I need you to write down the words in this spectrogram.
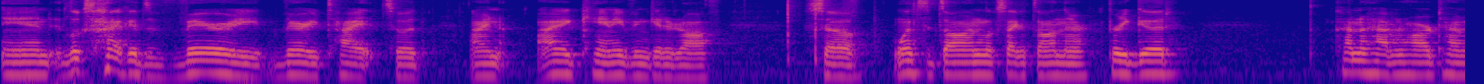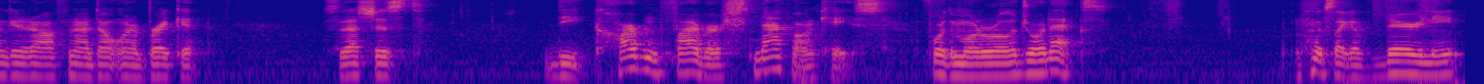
And it looks like it's very, very tight. So it, I, I can't even get it off. So once it's on, looks like it's on there. Pretty good. Kind of having a hard time to get it off and I don't want to break it. So that's just the carbon fiber snap-on case for the Motorola Droid X. looks like a very neat,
